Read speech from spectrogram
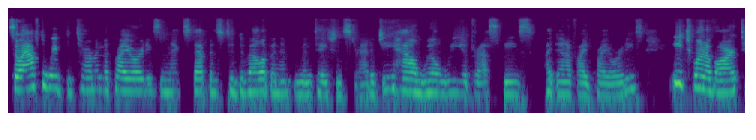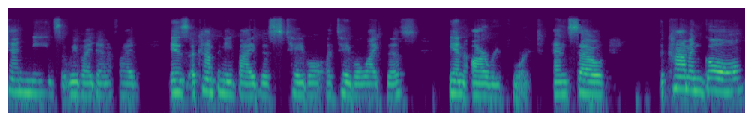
So after we've determined the priorities, the next step is to develop an implementation strategy. How will we address these identified priorities? Each one of our 10 needs that we've identified is accompanied by this table, a table like this in our report. And so the common goal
